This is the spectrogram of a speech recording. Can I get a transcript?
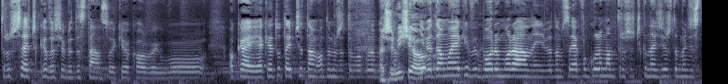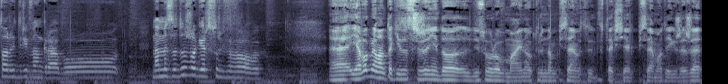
troszeczkę do siebie dystansu jakiegokolwiek, bo okej, jak ja tutaj czytam o tym, że to w ogóle Znaczy, będzie się nie wiadomo jakie wybory moralne, nie wiadomo co, ja w ogóle mam troszeczkę nadzieję, że to będzie story-driven gra, bo mamy za dużo gier survivalowych. E, Ja w ogóle mam takie zastrzeżenie do This War of Mine, o którym tam pisałem w tekście, jak pisałem o tej grze, że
